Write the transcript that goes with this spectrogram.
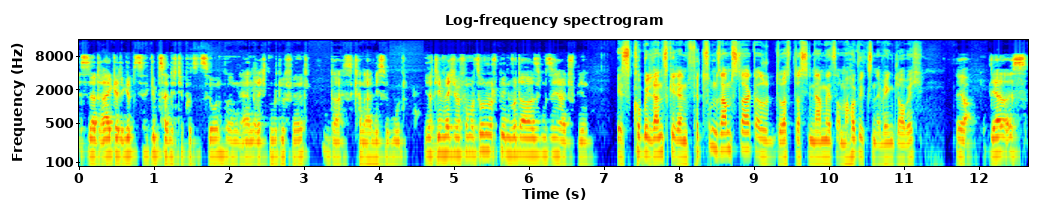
ist in der Dreikette gibt es halt nicht die Position, sondern eher im rechten Mittelfeld. Das kann er halt nicht so gut. Je nachdem, welche Formation er spielen wird, aber sich mit Sicherheit spielen. Ist Kobylanski denn fit zum Samstag? Also du hast das den Namen jetzt am häufigsten erwähnt, glaube ich. Ja, der ist,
